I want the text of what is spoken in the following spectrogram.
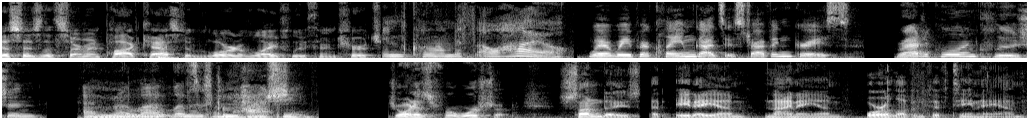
This is the sermon podcast of Lord of Life Lutheran Church in Columbus, Ohio, where we proclaim God's extravagant grace, radical inclusion, and relentless compassion. Join us for worship Sundays at 8 a.m., 9 a.m., or 11:15 a.m.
